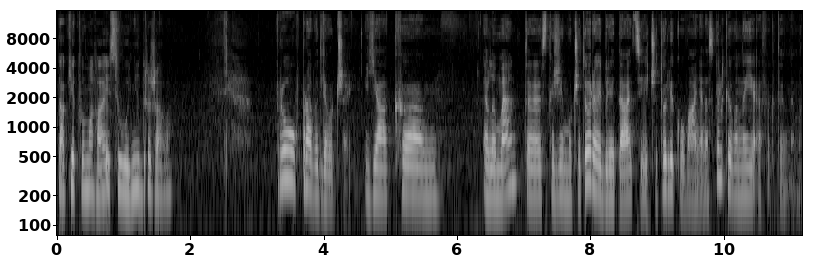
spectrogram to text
так, як вимагає сьогодні держава. Про вправи для очей як ем, елемент, е, скажімо, чи то реабілітації, чи то лікування, наскільки вони є ефективними?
